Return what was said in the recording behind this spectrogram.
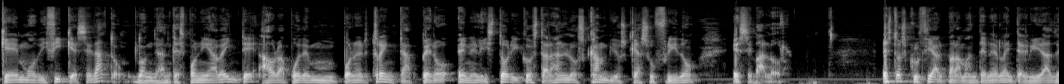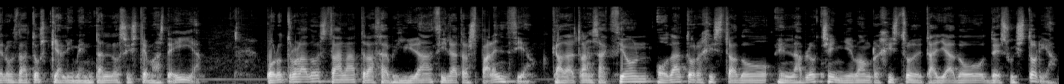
que modifique ese dato. Donde antes ponía 20, ahora pueden poner 30, pero en el histórico estarán los cambios que ha sufrido ese valor. Esto es crucial para mantener la integridad de los datos que alimentan los sistemas de IA. Por otro lado está la trazabilidad y la transparencia. Cada transacción o dato registrado en la blockchain lleva un registro detallado de su historia.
